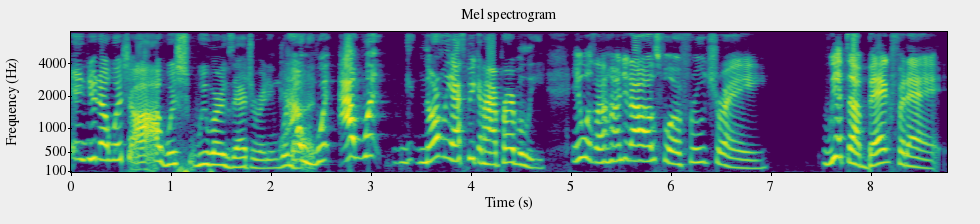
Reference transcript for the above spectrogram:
and you know what, y'all? I wish we were exaggerating. We're I not. would, I would normally I speak in hyperbole. It was a hundred dollars for a fruit tray. We had to beg for that,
